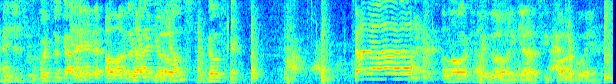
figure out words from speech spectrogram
And just put some guy, And a long some time guy ago- just jumps and goes. Long time ago in a galaxy far away,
